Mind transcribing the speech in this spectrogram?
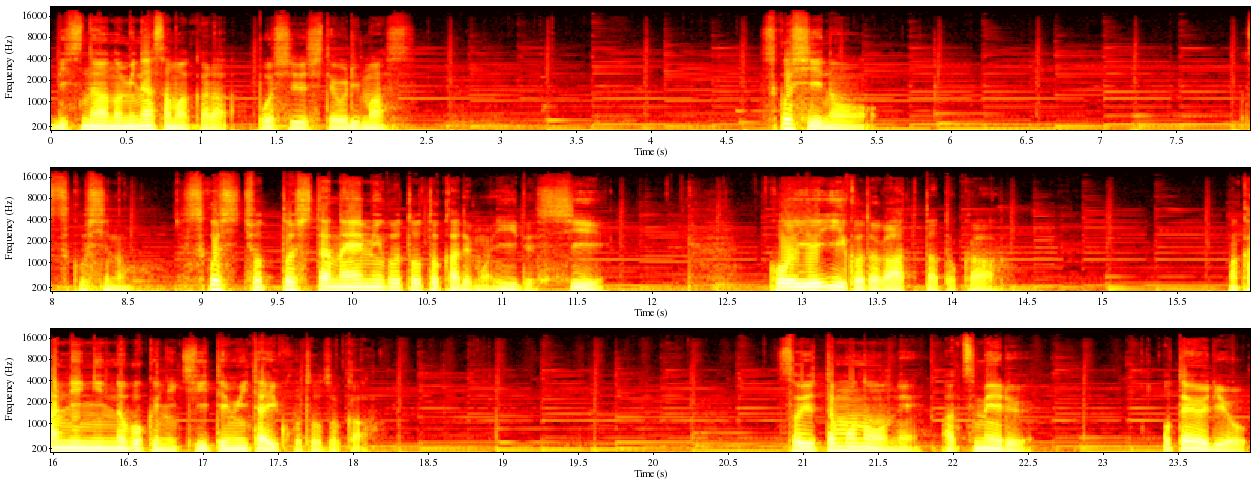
リスナーの皆様から募集しております。少しの、少しの、少しちょっとした悩み事とかでもいいですし、こういういいことがあったとか、まあ、管理人の僕に聞いてみたいこととか、そういったものをね、集めるお便りを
